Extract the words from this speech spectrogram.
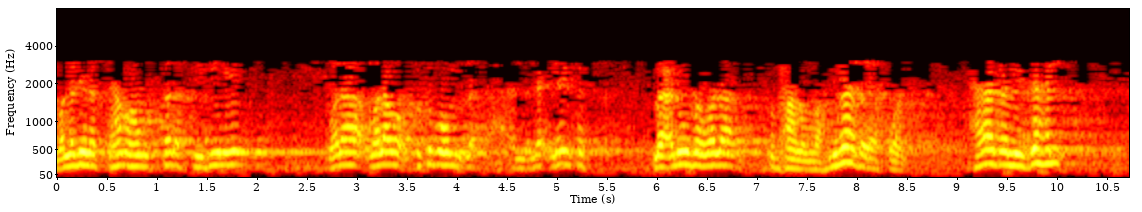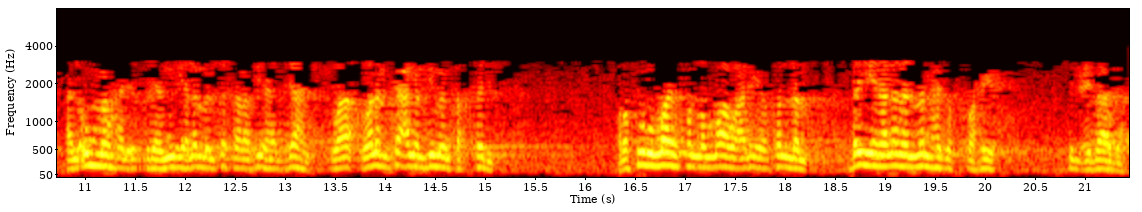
والذين اتهمهم السلف في دينهم ولا ولا كتبهم ليست معلومة ولا سبحان الله. لماذا يا إخوان؟ هذا من جهل الأمة الإسلامية لما انتشر فيها الجهل ولم تعلم بمن تقتدي. رسول الله صلى الله عليه وسلم بين لنا المنهج الصحيح في العبادة.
